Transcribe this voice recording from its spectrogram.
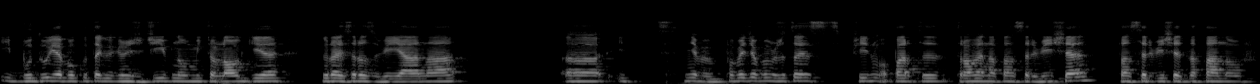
i buduje wokół tego jakąś dziwną mitologię, która jest rozwijana e, i nie wiem, powiedziałbym, że to jest film oparty trochę na fanserwisie. Fanserwisie dla fanów,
